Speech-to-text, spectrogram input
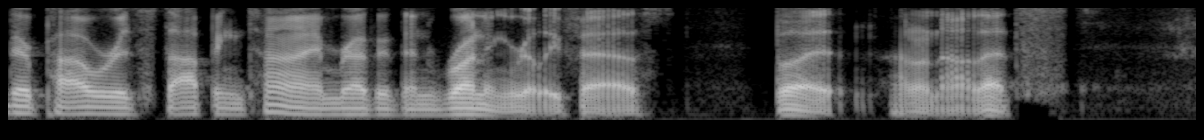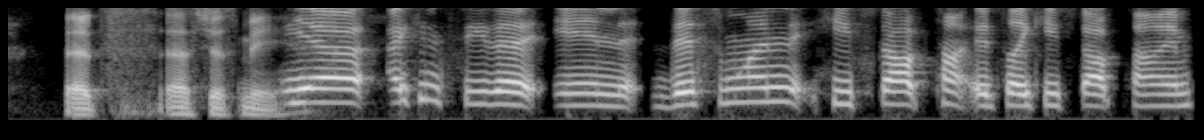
their power is stopping time rather than running really fast. But I don't know. That's that's that's just me. Yeah, I can see that in this one he stopped time. It's like he stopped time.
